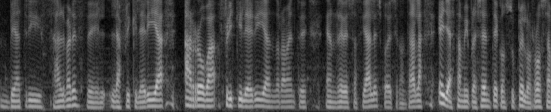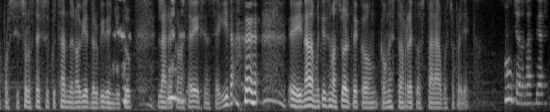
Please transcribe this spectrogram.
Beatriz Álvarez de La Friquilería, arroba Friquilería normalmente en redes sociales, podéis encontrarla. Ella está muy presente con su pelo rosa, por si solo estáis escuchando no viendo el vídeo en YouTube, la reconoceréis enseguida. Eh, y nada, muchísima suerte con, con estos retos para vuestro proyecto. Muchas gracias.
